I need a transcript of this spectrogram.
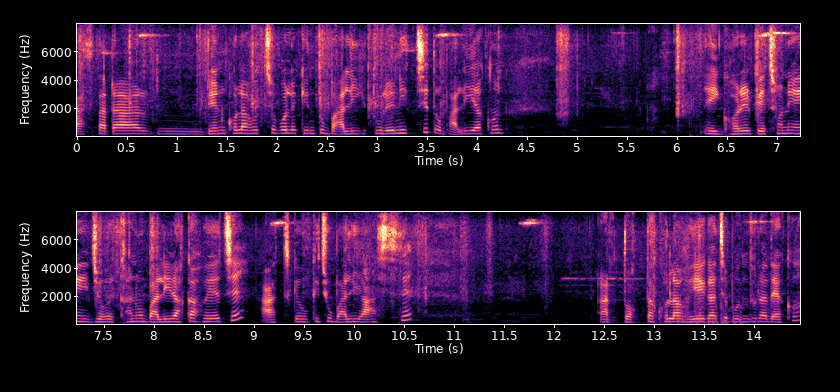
রাস্তাটার ড্রেন খোলা হচ্ছে বলে কিন্তু বালি তুলে নিচ্ছি, তো বালি এখন এই ঘরের পেছনে এই যে এখানেও বালি রাখা হয়েছে। আজকেও কিছু বালি আসছে। আর তক্তা খোলা হয়ে গেছে বন্ধুরা, দেখো।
